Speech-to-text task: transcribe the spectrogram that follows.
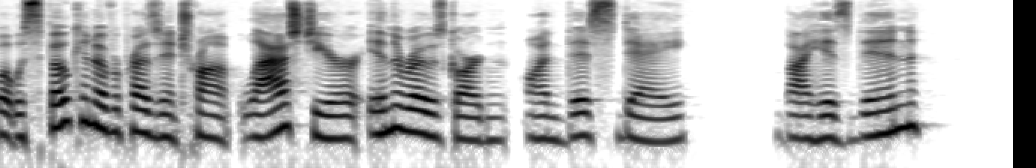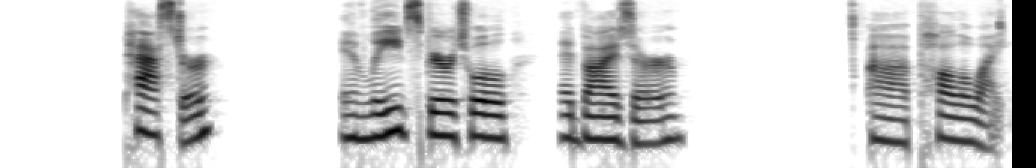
what was spoken over President Trump last year in the Rose Garden on this day by his then pastor and lead spiritual advisor, uh, Paula White.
